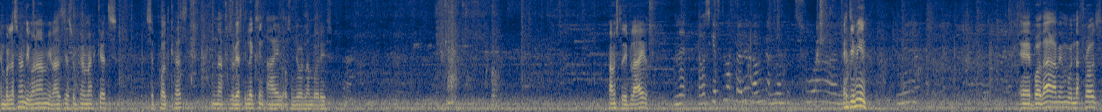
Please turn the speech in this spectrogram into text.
Είναι πολύ σημαντικό να μιλάς για σούπερ μάρκετς σε podcast να χρησιμοποιάς τη λέξη aisle όσο πιο πολλά μπορείς. Πάμε στο διπλά aisle Ναι, εγώ σκέφτομαι θέλω να κάνουμε καμιά πιτσούα. Έτοιμη Ναι. ε, Ποδά αγάπη μου που είναι τα frozen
